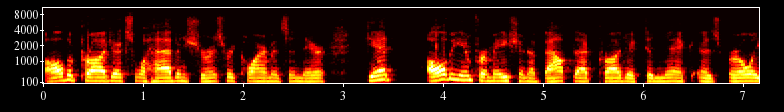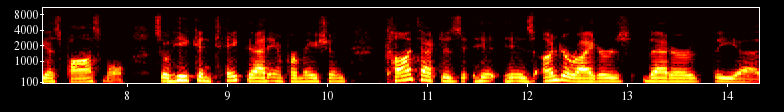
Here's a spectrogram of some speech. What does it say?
all the projects will have insurance requirements in there. Get all the information about that project to Nick as early as possible so he can take that information, contact his, his underwriters that are the uh,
